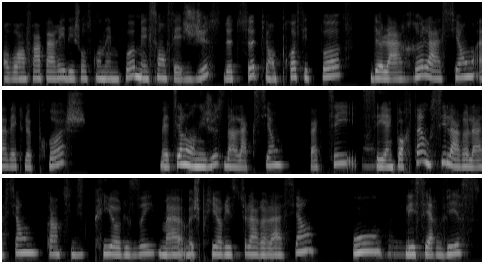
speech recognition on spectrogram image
on va en faire pareil des choses qu'on n'aime pas, mais si on fait juste de ça, puis on ne profite pas de la relation avec le proche, mais ben, tiens, on est juste dans l'action. Fait que, c'est important aussi la relation quand tu dis de prioriser. Mais, je priorise-tu la relation ou mm-hmm. les services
